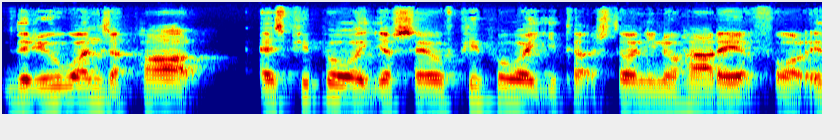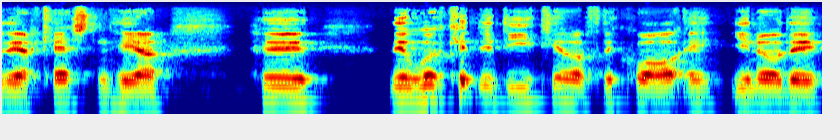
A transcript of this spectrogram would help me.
the real ones apart is people like yourself, people like you touched on, you know, Harry at 40 there, Kestin Hare, who they look at the detail of the quality. You know, they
